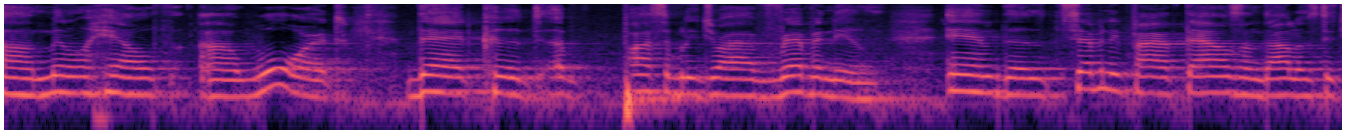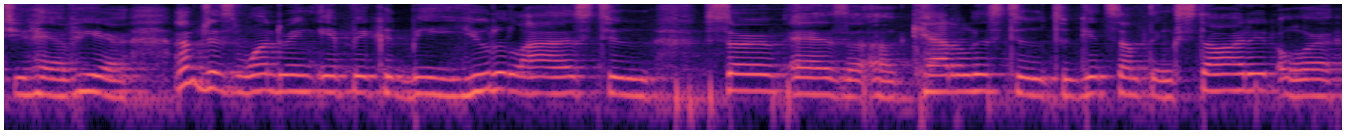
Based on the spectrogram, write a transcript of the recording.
uh, mental health uh, ward that could uh, possibly drive revenue. And the $75,000 that you have here, I'm just wondering if it could be utilized to serve as a, a catalyst to, to get something started or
